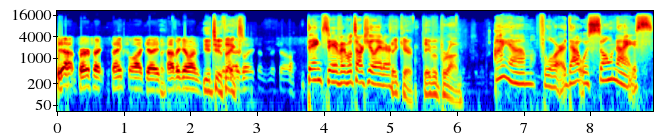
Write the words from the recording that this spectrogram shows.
Yeah, perfect. Thanks a lot, guys. Have a good one. You too. Thanks. Thanks, David. We'll talk to you later. Take care, David Perron. I am floored. That was so nice.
